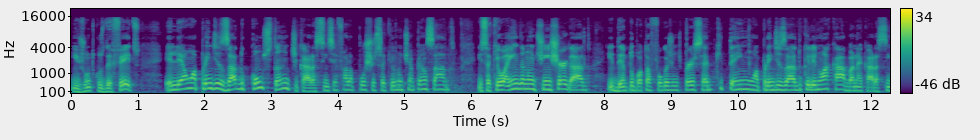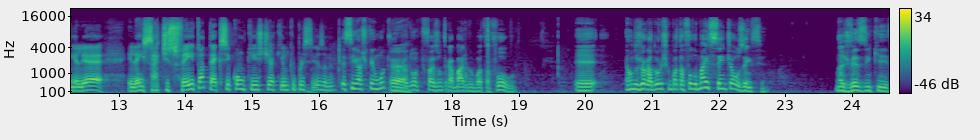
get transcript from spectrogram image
e junto com os defeitos, ele é um aprendizado constante, cara. Assim, você fala, puxa, isso aqui eu não tinha pensado, isso aqui eu ainda não tinha enxergado. E dentro do Botafogo a gente percebe que tem um aprendizado que ele não acaba, né, cara? Assim, ele é, ele é insatisfeito até que se conquiste aquilo que precisa, né? Assim, eu acho que tem um outro é. jogador que faz um trabalho no Botafogo. É, é um dos jogadores que o Botafogo mais sente a ausência. Nas vezes em que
